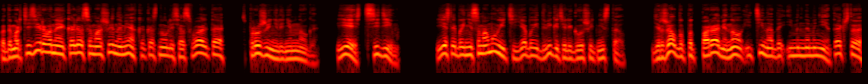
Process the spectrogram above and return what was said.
Подамортизированные колеса машины мягко коснулись асфальта, спружинили немного. Есть, сидим. Если бы не самому идти, я бы и двигатели глушить не стал. Держал бы под парами, но идти надо именно мне. Так что,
